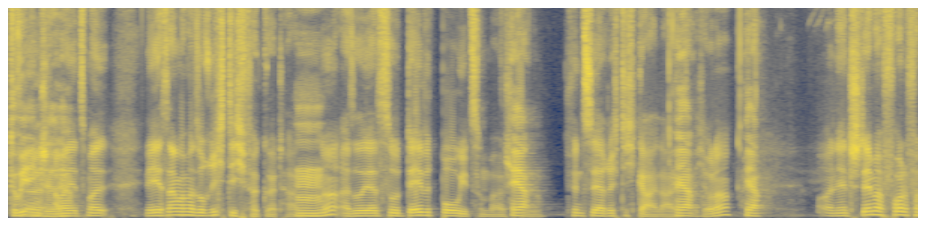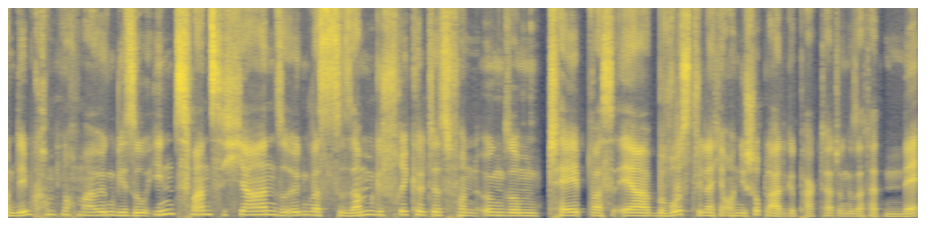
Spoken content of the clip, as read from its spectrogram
so. So wie Angel, Aber ja. jetzt mal, nee, jetzt sagen wir mal so richtig vergöttert. Mhm. Ne? Also jetzt so David Bowie zum Beispiel. Ja. Findest du ja richtig geil eigentlich, oder? ja. Und jetzt stell mal vor, von dem kommt noch mal irgendwie so in 20 Jahren so irgendwas zusammengefrickeltes von irgendeinem so Tape, was er bewusst vielleicht auch in die Schublade gepackt hat und gesagt hat, ne,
